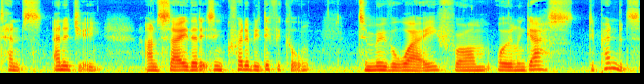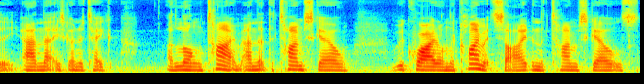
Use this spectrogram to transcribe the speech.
tense energy and say that it's incredibly difficult to move away from oil and gas dependency and that is going to take a long time and that the timescale required on the climate side and the timescales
